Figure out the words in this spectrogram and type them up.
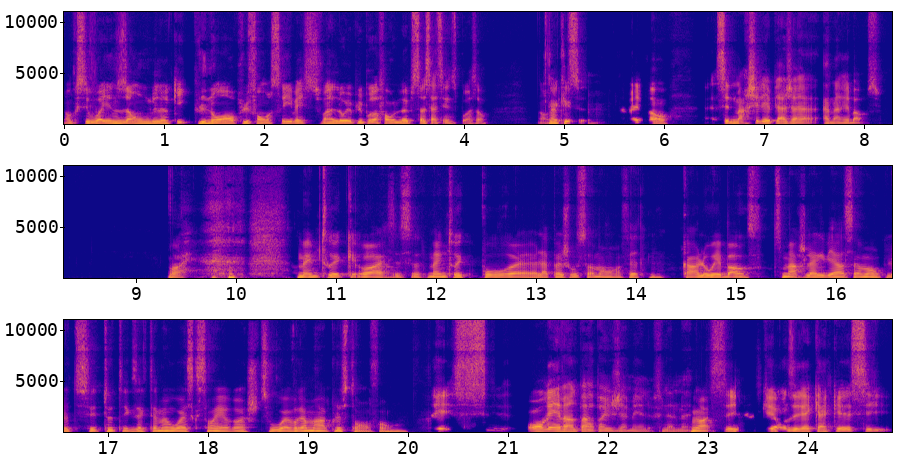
Donc, si vous voyez une zone là, qui est plus noire, plus foncée, bien, souvent l'eau est plus profonde là, puis ça, ça tient du poisson. Donc, ça, ça, va être bon. C'est de marcher les plages à, marée basse. Ouais. Même truc, ouais, c'est ça. Même truc pour euh, la pêche au saumon, en fait. Quand l'eau est basse, tu marches la rivière à saumon, puis là, tu sais tout exactement où est-ce qu'ils sont les roches. Tu vois vraiment plus ton fond. Et on réinvente pas la pêche jamais, là, finalement. Ouais. C'est, on dirait quand que c'est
